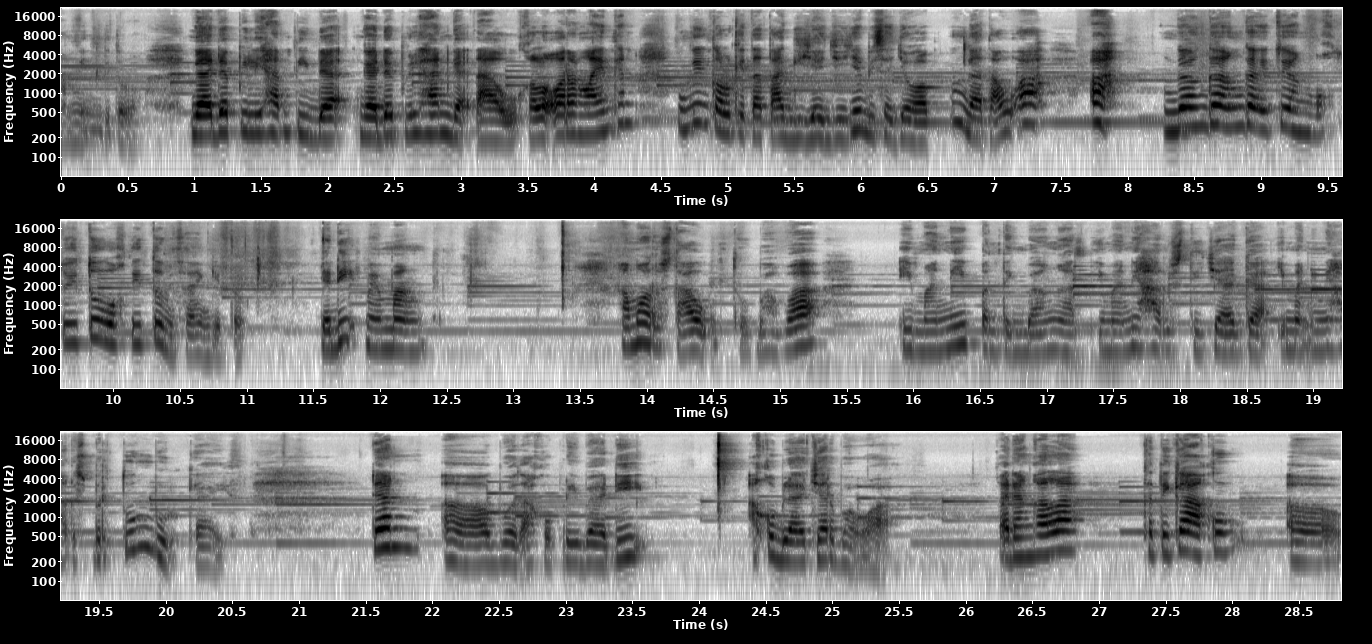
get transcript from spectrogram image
amin gitu loh. Nggak ada pilihan tidak, nggak ada pilihan nggak tahu. Kalau orang lain kan mungkin kalau kita tagih janjinya bisa jawab nggak tahu ah ah enggak enggak enggak itu yang waktu itu waktu itu misalnya gitu jadi memang kamu harus tahu gitu bahwa iman ini penting banget iman ini harus dijaga iman ini harus bertumbuh guys dan uh, buat aku pribadi aku belajar bahwa kadangkala ketika aku uh,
